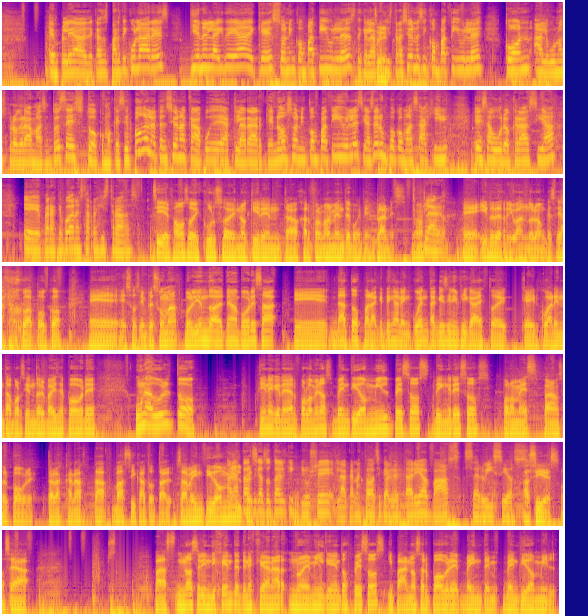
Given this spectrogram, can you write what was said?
empleadas de casas particulares tienen la idea de que son incompatibles, de que la Sí. registración es incompatible con algunos programas. Entonces esto, como que se ponga la atención acá, puede aclarar que no son incompatibles y hacer un poco más ágil esa burocracia eh, para que puedan estar registradas. Sí, el famoso discurso de no quieren trabajar formalmente porque tienen planes, ¿no? Claro. Eh, ir derribándolo, aunque sea poco a poco, eh, eso siempre suma. Volviendo al tema pobreza, datos para que tengan en cuenta qué significa esto de que el 40% del país es pobre. Un adulto tiene que tener por lo menos 22 mil pesos de ingresos por mes para no ser pobre. Está la canasta básica total. O sea, 22 mil Canasta básica pesos. total que incluye la canasta básica alimentaria más servicios. Así es, o sea, para no ser indigente tenés que ganar 9.500 pesos y para no ser pobre 20 22.000.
